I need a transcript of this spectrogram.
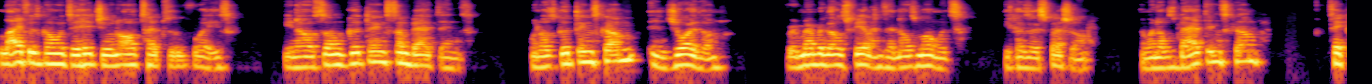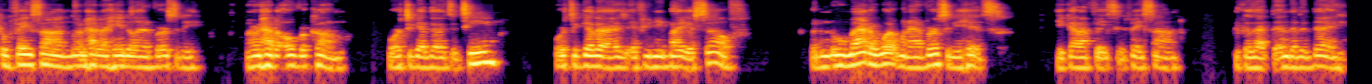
life is going to hit you in all types of ways. You know, some good things, some bad things. When those good things come, enjoy them. Remember those feelings and those moments because they're special. And when those bad things come, take them face on, learn how to handle adversity, learn how to overcome, work together as a team, work together as if you need by yourself. But no matter what, when adversity hits, you gotta face it face on. Because at the end of the day,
